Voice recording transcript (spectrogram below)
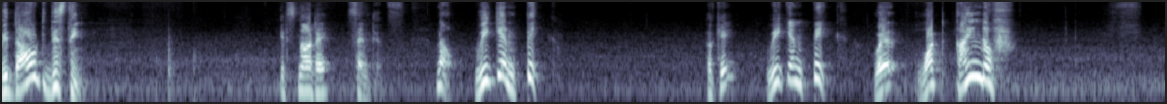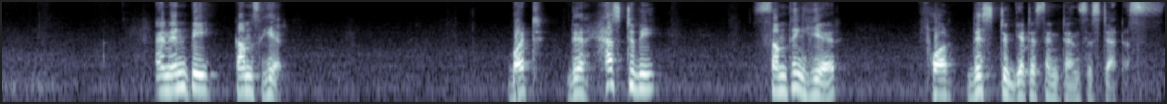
Without this thing, it's not a sentence. Now, we can pick, okay, we can pick where what kind of an NP comes here. But there has to be something here for this to get a sentence status.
